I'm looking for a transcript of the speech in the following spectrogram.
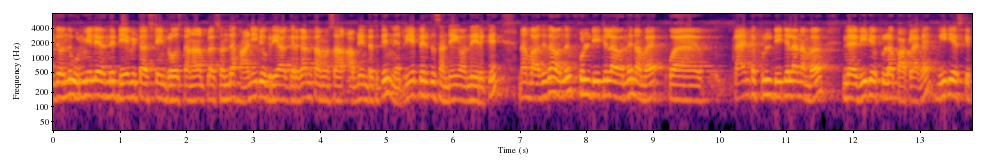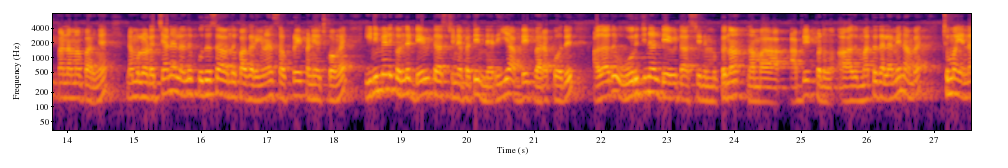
இது வந்து உண்மையிலேயே வந்து டேவிட் ஆஸ்டின் ரோஸ் தானா? ப்ளஸ் வந்து ஹனி டூப்ரியா கிரகான் தாமஸா அப்படின்றதுக்கு நிறைய பேருக்கு சந்தேகம் வந்து இருக்குது நம்ம அதுதான் வந்து ஃபுல் டீட்டெயிலாக வந்து நம்ம பிளான்ட்டை ஃபுல் டீட்டெயிலாக நம்ம இந்த வீடியோ ஃபுல்லாக பார்க்கலாங்க. வீடியோ ஸ்கிப் பண்ணாமல் பாருங்கள் நம்மளோட சேனல் வந்து புதுசாக வந்து பார்க்குறீங்கன்னா சப்ஸ்கிரைப் பண்ணி வச்சுக்கோங்க. இனிமேலுக்கு வந்து டேவிட் ஆஸ்டினை பற்றி நிறைய அப்டேட் வரப்போகுது. அதாவது ஒரிஜினல் டேவிட் ஆஸ்டினை மட்டும்தான் நம்ம அப்டேட் பண்ணுவோம். அது மற்றது எல்லாமே நம்ம சும்மா என்ன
